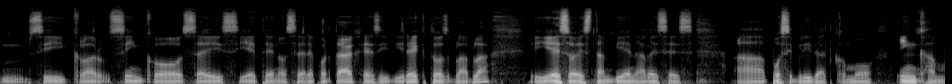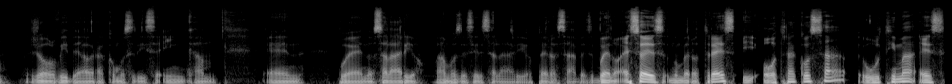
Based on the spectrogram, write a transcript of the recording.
um, sí, claro, cinco, seis, siete, no sé, reportajes y directos, bla, bla, y eso es también a veces uh, posibilidad como income, yo olvidé ahora cómo se dice income en bueno, salario, vamos a decir salario, pero sabes. Bueno, eso es número tres. Y otra cosa, última, es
